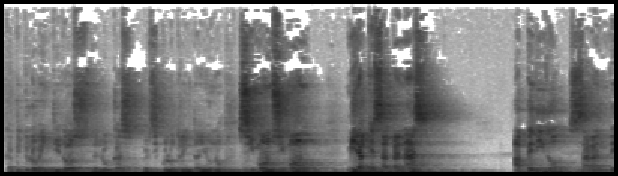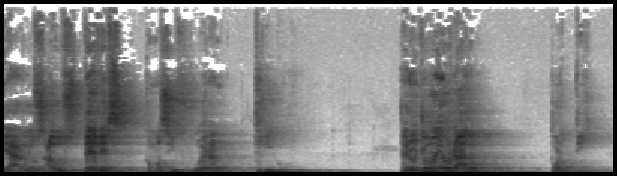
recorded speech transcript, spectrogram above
capítulo 22 de Lucas, versículo 31. Simón, Simón, mira que Satanás ha pedido zarandearlos a ustedes como si fueran trigo. Pero yo he orado por ti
